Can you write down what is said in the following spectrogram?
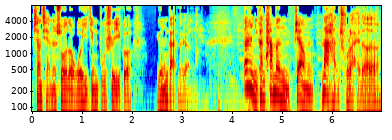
像前面说的，我已经不是一个勇敢的人了。但是你看他们这样呐喊出来的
